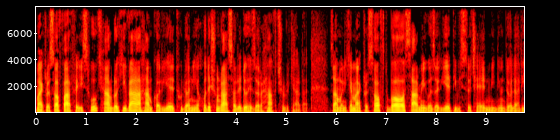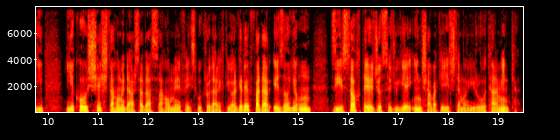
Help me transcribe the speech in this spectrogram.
مایکروسافت و فیسبوک همراهی و همکاری طولانی خودشون را از سال 2007 شروع کردند. زمانی که مایکروسافت با سرمایه‌گذاری 240 میلیون دلاری یک و شش دهم درصد از سهام فیسبوک رو در اختیار گرفت و در ازای اون زیرساخت جستجوی این شبکه اجتماعی رو تأمین کرد.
